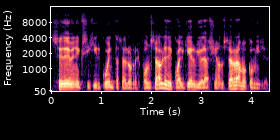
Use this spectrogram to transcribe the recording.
Se deben exigir cuentas a los responsables de cualquier violación. Cerramos comillas.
